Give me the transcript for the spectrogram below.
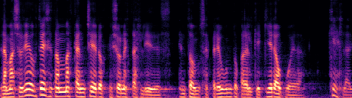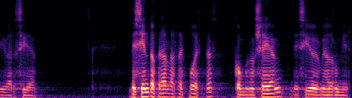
La mayoría de ustedes están más cancheros que yo en estas lides. Entonces, pregunto para el que quiera o pueda, ¿qué es la diversidad? Me siento a esperar las respuestas. Como no llegan, decido irme a dormir.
